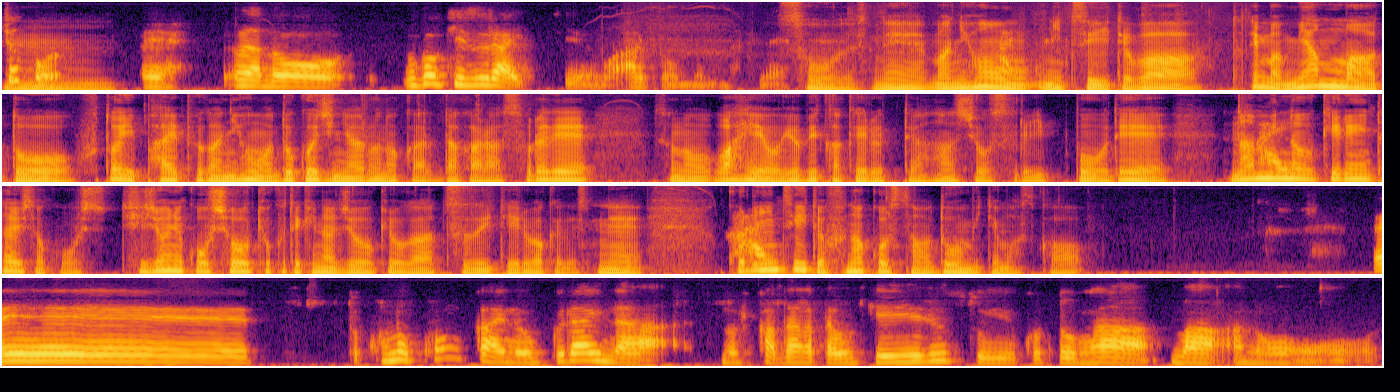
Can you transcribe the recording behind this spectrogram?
ちょっと、えあの動きづらいっていうのもあると思いますね。そうですね。まあ、日本については、例えばミャンマーと太いパイプが日本は独自にあるのか、だからそれでその和平を呼びかけるって話をする一方で、難民の受け入れに対してはこう、非常にこう消極的な状況が続いているわけですね。これについて船越さんはどう見てますか、はい、えー、と、この今回のウクライナの方々を受け入れるということが、まあ、あの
